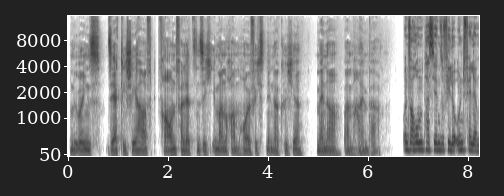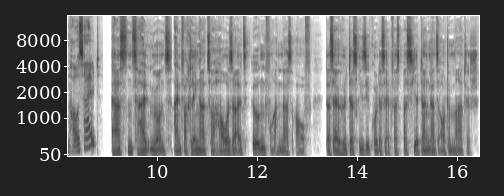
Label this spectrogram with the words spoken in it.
Und übrigens sehr klischeehaft, Frauen verletzen sich immer noch am häufigsten in der Küche, Männer beim Heimwerken. Und warum passieren so viele Unfälle im Haushalt? Erstens halten wir uns einfach länger zu Hause als irgendwo anders auf. Das erhöht das Risiko, dass etwas passiert dann ganz automatisch.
